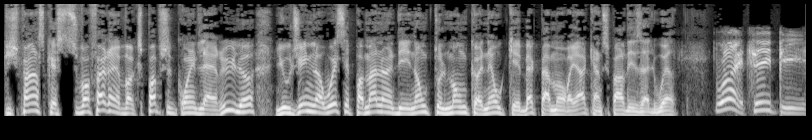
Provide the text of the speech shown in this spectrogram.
Puis je pense que si tu vas faire un vox pop sur le coin de la rue, là, Eugene Lewis, c'est pas mal un des noms que tout le monde connaît au Québec et à Montréal quand tu parles des Alouettes. Ouais, tu sais, puis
